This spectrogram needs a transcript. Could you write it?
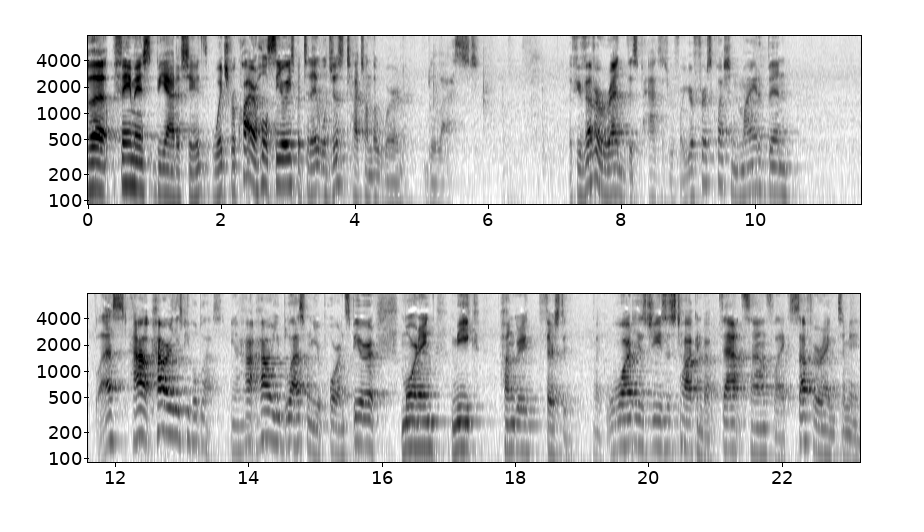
The famous Beatitudes, which require a whole series, but today we'll just touch on the word blessed. If you've ever read this passage before, your first question might have been, blessed? How, how are these people blessed? You know, how, how are you blessed when you're poor in spirit, mourning, meek, hungry, thirsty? Like, what is Jesus talking about? That sounds like suffering to me.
